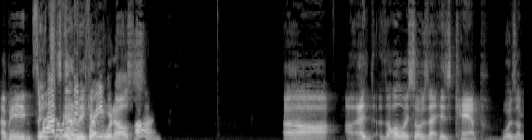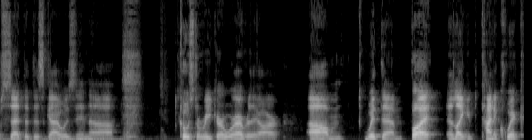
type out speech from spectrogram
I mean, So how it's do we gonna make everyone else. responds? Uh, I, all I saw was that his camp was upset that this guy was in uh, Costa Rica or wherever they are um, with them, but uh, like kind of quick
